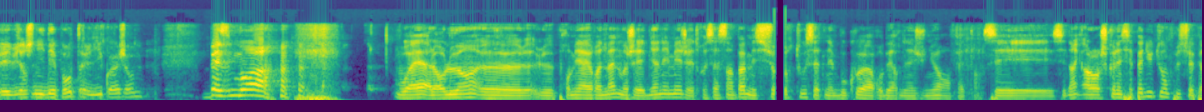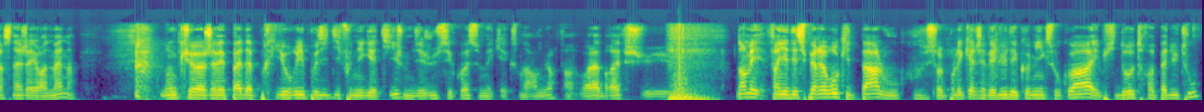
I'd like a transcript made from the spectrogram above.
Et Virginie Despentes, elle dit quoi, Jérôme Baise-moi Ouais, alors le 1, euh, le premier Iron Man, moi j'avais bien aimé, j'avais trouvé ça sympa, mais surtout ça tenait beaucoup à Robert Downey Jr. en fait. hein. C'est c'est dingue. Alors je connaissais pas du tout en plus le personnage Iron Man, donc euh, j'avais pas d'a priori positif ou négatif. Je me disais juste c'est quoi ce mec avec son armure? Enfin voilà, bref, je suis. Non mais enfin il y a des super héros qui te parlent ou ou sur pour lesquels j'avais lu des comics ou quoi, et puis d'autres pas du tout.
